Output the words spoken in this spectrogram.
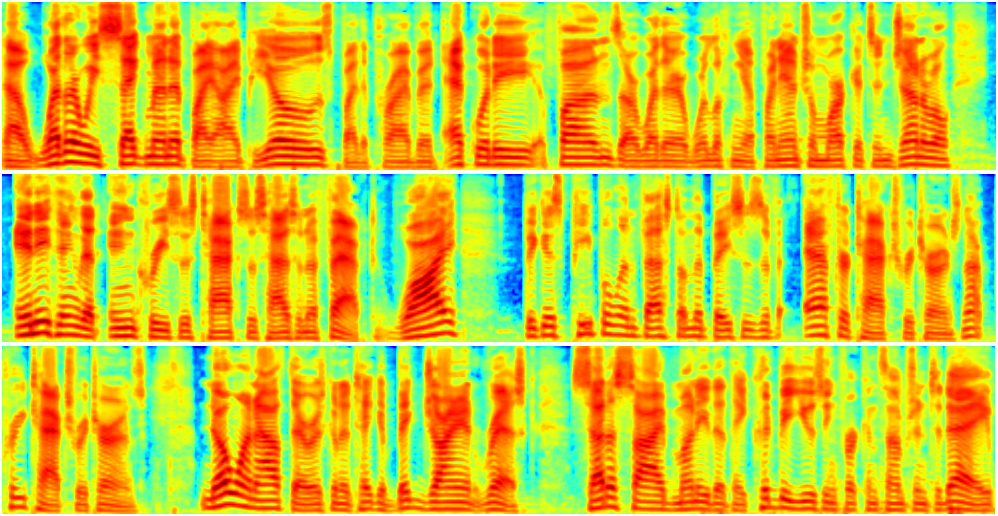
Now, whether we segment it by IPOs, by the private equity funds, or whether we're looking at financial markets in general, anything that increases taxes has an effect. Why? because people invest on the basis of after tax returns, not pre tax returns. No one out there is going to take a big giant risk, set aside money that they could be using for consumption today,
